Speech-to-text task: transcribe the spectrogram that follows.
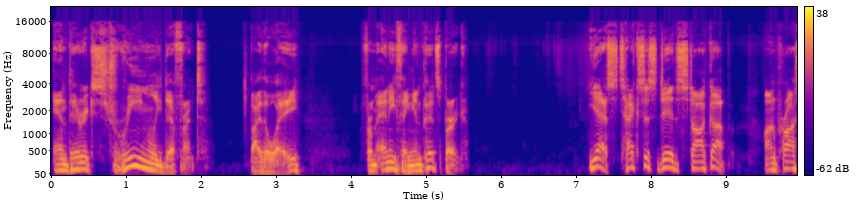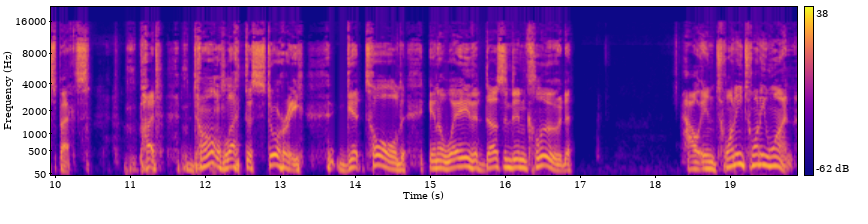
and they're extremely different, by the way, from anything in Pittsburgh. Yes, Texas did stock up on prospects, but don't let the story get told in a way that doesn't include how in 2021,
